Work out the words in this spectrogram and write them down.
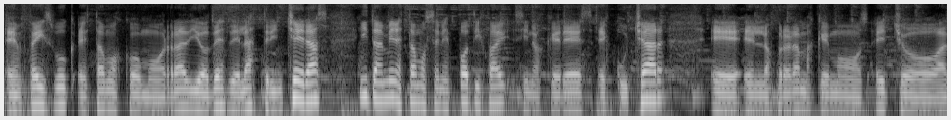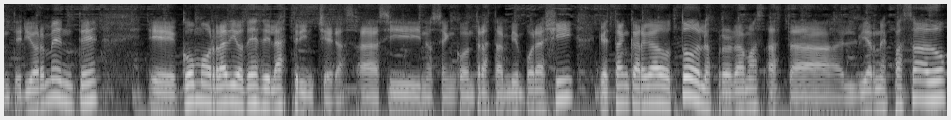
en Facebook estamos como Radio desde las trincheras y también estamos en Spotify si nos querés escuchar eh, en los programas que hemos hecho anteriormente. Eh, como Radio desde las trincheras. Así nos encontrás también por allí, que están cargados todos los programas hasta el viernes pasado.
